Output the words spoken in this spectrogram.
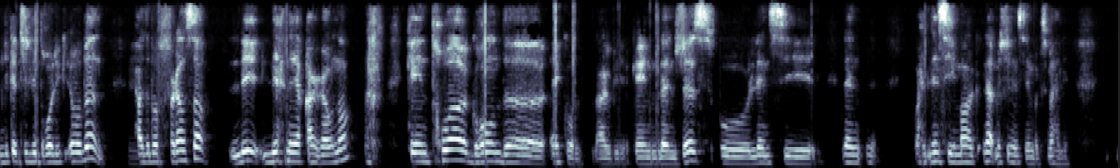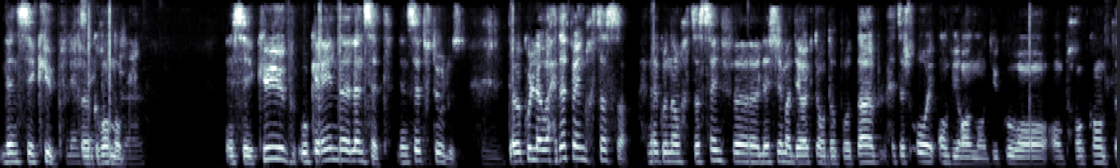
ملي كتجي l'hydraulique urbaine. بحال دابا في فرنسا اللي اللي حنايا قراونا كاين trois grandes écoles العربيه كاين l'ENGEES و l'ENSE3 لأن واحد l'ENSIMAG لا ماشي l'ENSIMAG اسمح لي l'ENSE3 في غرونوبل l'ENSE3 وكاين l'N7 l'N7 في تولوز دابا كل وحده فين مختصة. حنا كنا مختصين في les schémas directeurs d'eau potable حيتاش ou environnement du coup on prend en compte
